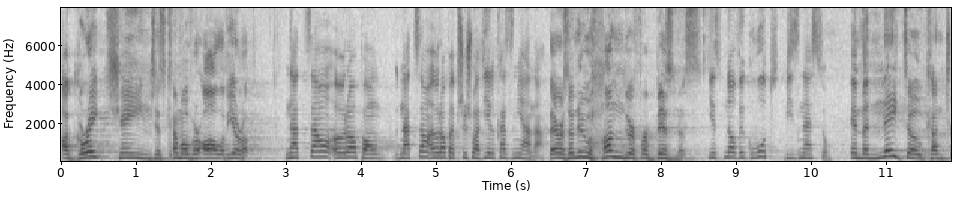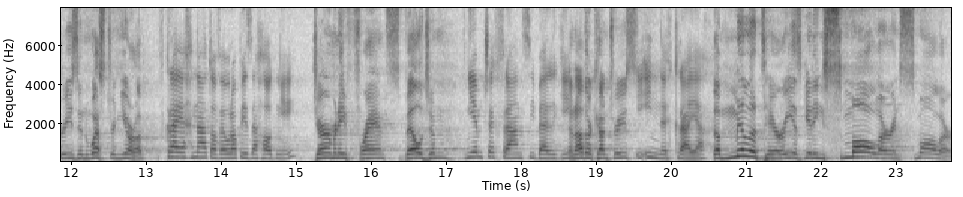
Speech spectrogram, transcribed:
a great change has come over all of Europe. nad całą Europą, nad całą Europę przyszła wielka zmiana. There is a new hunger for business. Jest nowy głód biznesu. In the NATO countries in Western Europe, W krajach NATO w Europie Zachodniej, Germany, France, Belgium, w Niemczech, Francji, Belgii and other countries, i innych krajach the military is getting smaller and smaller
